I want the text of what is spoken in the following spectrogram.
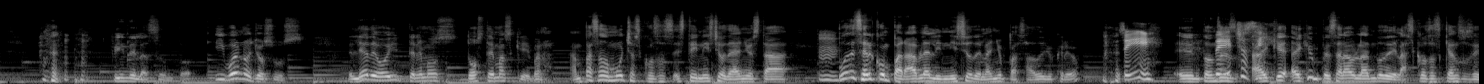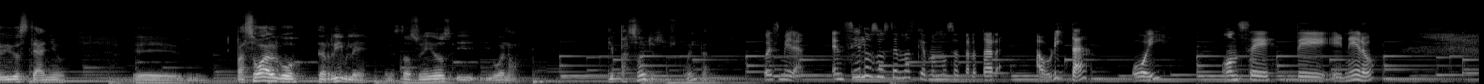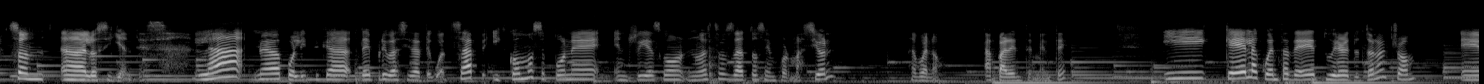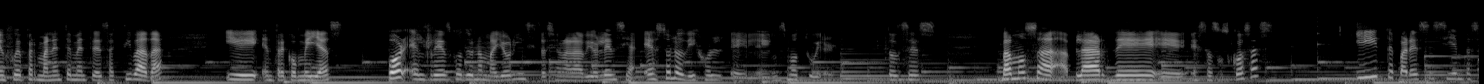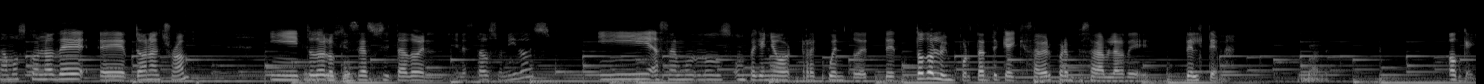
fin del asunto. Y bueno, Josus, el día de hoy tenemos dos temas que, bueno, han pasado muchas cosas. Este inicio de año está... Mm, Puede ser comparable al inicio del año pasado, yo creo. Sí. Entonces De hecho, sí. hay, que, hay que empezar hablando de las cosas que han sucedido este año. Eh, pasó algo terrible en Estados Unidos y, y bueno, ¿qué pasó, Jesús? Cuéntanos. Pues mira, en sí los dos temas que vamos a tratar ahorita, hoy, 11 de enero, son ah, los siguientes. La nueva política de privacidad de WhatsApp y cómo se pone en riesgo nuestros datos e información. Ah, Bueno, aparentemente. Y que la cuenta de Twitter de Donald Trump eh, fue permanentemente desactivada y, entre comillas, por el riesgo de una mayor incitación a la violencia. Esto lo dijo el, mismo Twitter. Entonces, vamos a hablar de eh, estas dos cosas. ¿Y te parece si empezamos con lo de eh, Donald Trump y todo lo que se ha suscitado en, en Estados Unidos? Y hacemos un pequeño recuento de, de todo lo importante que hay que saber para empezar a hablar de- del tema. Vale. Ok.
